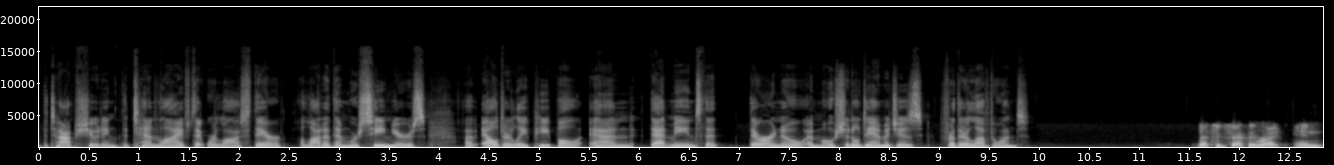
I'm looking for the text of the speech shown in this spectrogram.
the Tops shooting, the 10 lives that were lost there. A lot of them were seniors, uh, elderly people, and that means that there are no emotional damages for their loved ones. That's exactly right, and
